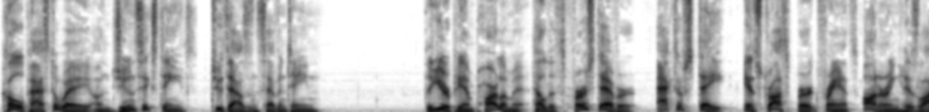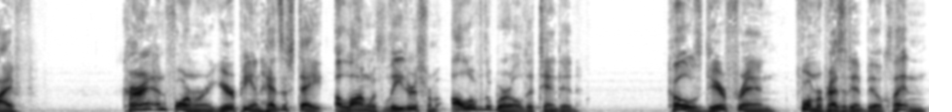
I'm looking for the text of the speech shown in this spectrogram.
Kohl passed away on June 16, 2017. The European Parliament held its first ever act of state in Strasbourg, France, honoring his life. Current and former European heads of state, along with leaders from all over the world, attended. Kohl's dear friend, former President Bill Clinton,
